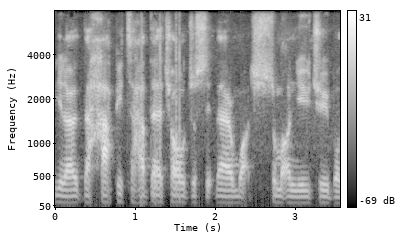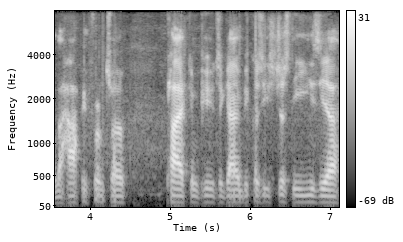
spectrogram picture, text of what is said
you know they're happy to have their child just sit there and watch something on YouTube, or they're happy for them to play a computer game because it's just easier.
